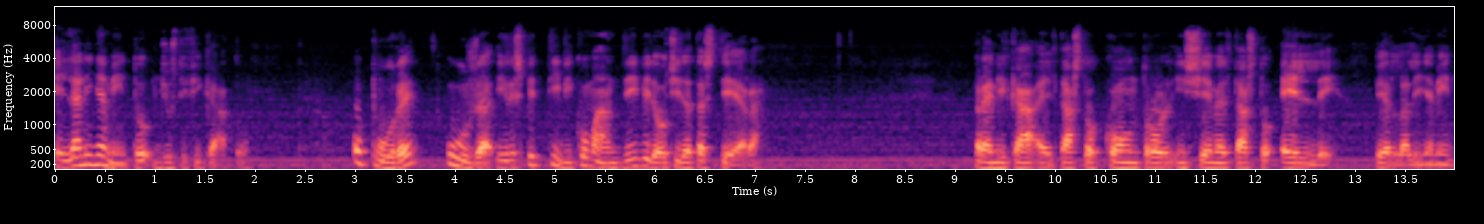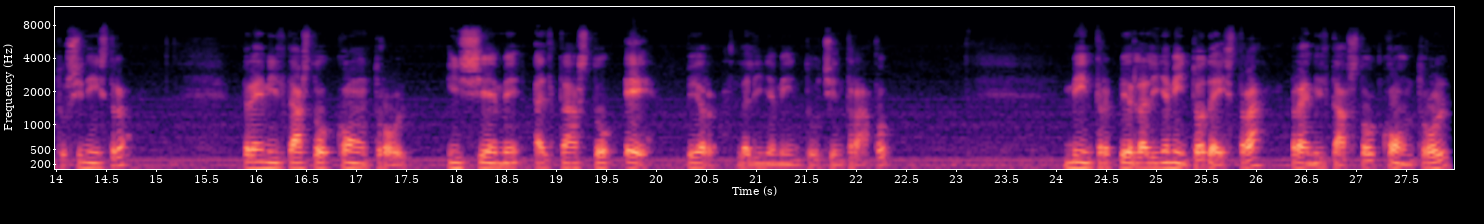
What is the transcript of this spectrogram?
e l'allineamento giustificato. Oppure usa i rispettivi comandi veloci da tastiera. Premi il, tasto CTRL insieme al tasto L per l'allineamento sinistra, premi il tasto CTRL insieme al tasto E per l'allineamento centrato, mentre per l'allineamento a destra premi il tasto CTRL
